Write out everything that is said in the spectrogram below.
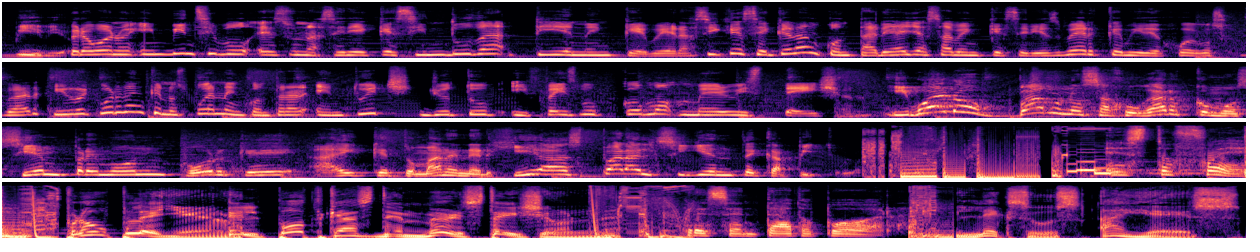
Video. Pero bueno, Invincible es una serie que sin duda tienen que ver, así que se quedan con tarea, ya saben qué series ver, qué videojuegos jugar y recuerden que nos pueden encontrar en Twitch, YouTube y Facebook como Mary Station. Y bueno, vámonos a jugar como siempre, Mon, porque hay que tomar energías para el siguiente capítulo. Esto fue Pro Player, el podcast de Mer Station. presentado por Lexus IS.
